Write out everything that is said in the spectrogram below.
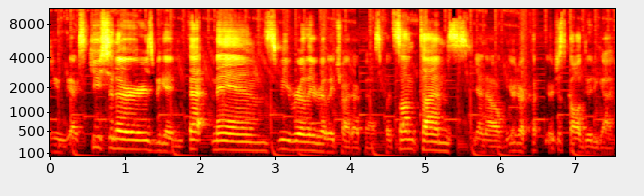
you executioners, we gave you fat mans. We really, really tried our best. But sometimes, you know, you're you're just Call of Duty guy.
